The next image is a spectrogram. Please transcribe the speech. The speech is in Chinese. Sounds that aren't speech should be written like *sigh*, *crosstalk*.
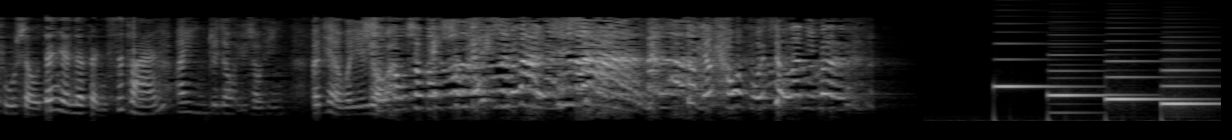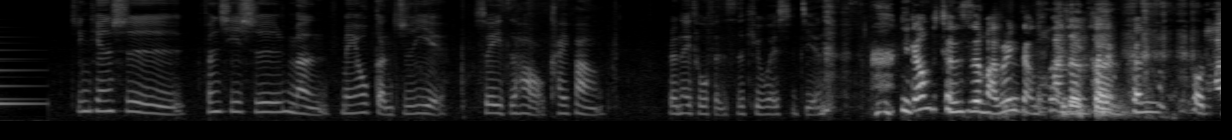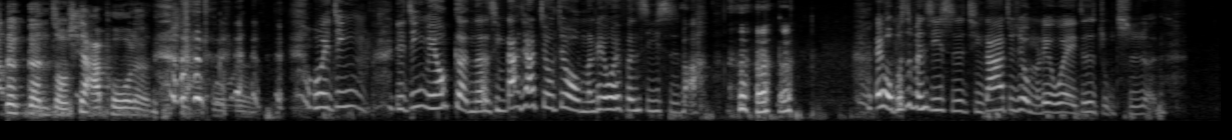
图手登人的粉丝团，欢迎追踪与收听，而且我也有啊。收工收工收工，吃饭吃饭，到底要卡我多久了你们？今天是分析师们没有梗之夜，所以只好开放人类图粉丝 Q&A 时间。*laughs* 你刚刚诚实的把东西讲出来，的梗走下坡了，*laughs* 走下坡了。我已经已经没有梗了，请大家救救我们六位分析师吧。*laughs* 哎、欸，我不是分析师，请大家救救我们六位，就是主持人。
